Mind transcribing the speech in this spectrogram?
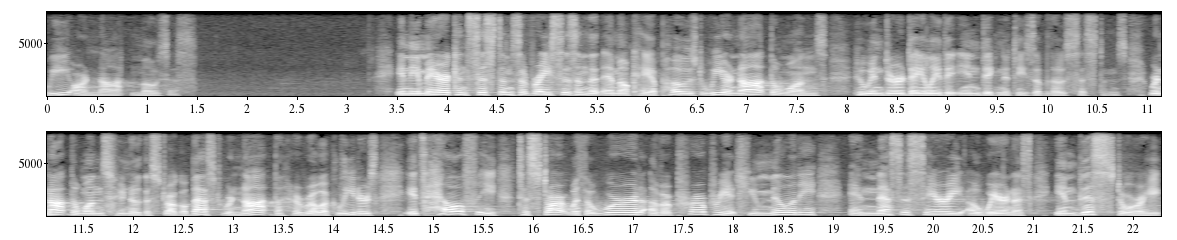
we are not Moses. In the American systems of racism that MLK opposed, we are not the ones who endure daily the indignities of those systems. We're not the ones who know the struggle best. We're not the heroic leaders. It's healthy to start with a word of appropriate humility and necessary awareness. In this story,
